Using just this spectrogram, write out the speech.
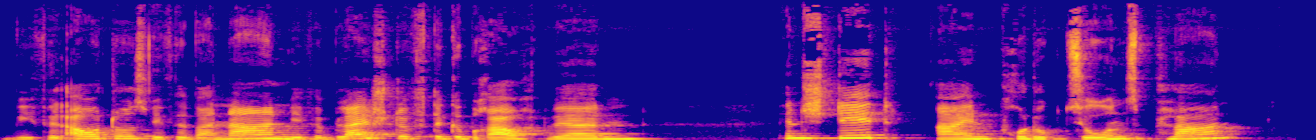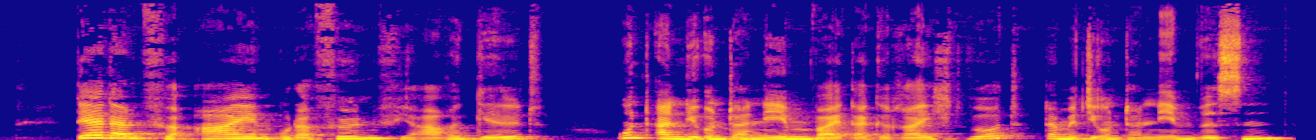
wie viel Autos, wie viel Bananen, wie viel Bleistifte gebraucht werden, entsteht ein Produktionsplan, der dann für ein oder fünf Jahre gilt und an die Unternehmen weitergereicht wird, damit die Unternehmen wissen,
